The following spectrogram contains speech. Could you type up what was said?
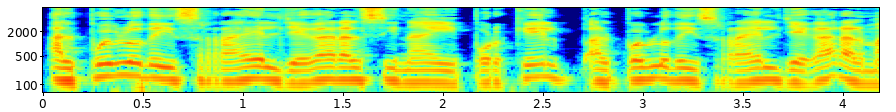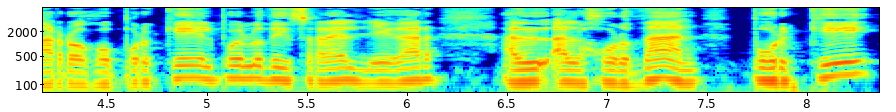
al pueblo de Israel llegar al Sinaí? ¿Por qué al pueblo de Israel llegar al Mar Rojo? ¿Por qué el pueblo de Israel llegar al, al Jordán? ¿Por qué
